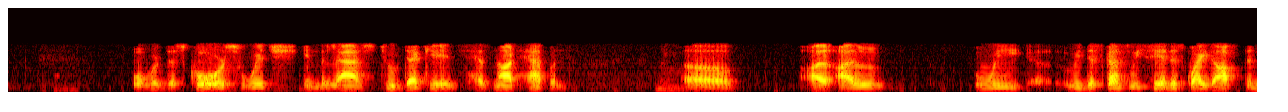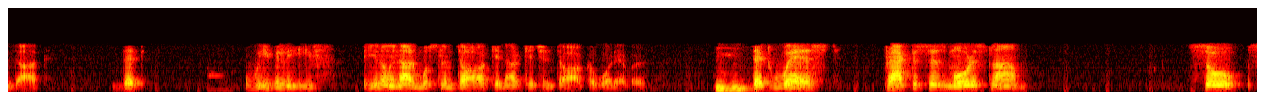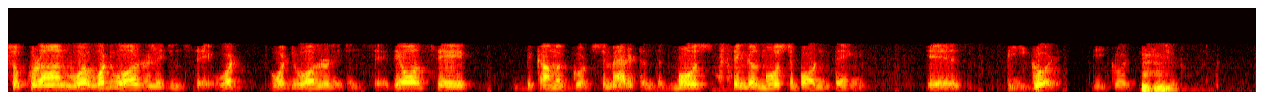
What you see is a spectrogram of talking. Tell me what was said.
over this course, which in the last two decades has not happened. Uh, I'll, I'll we we discuss we say this quite often, Doc, that we believe, you know, in our Muslim talk, in our kitchen talk, or whatever, mm-hmm. that West practices more Islam so, so Quran, what, what do all religions say? What, what do all religions say? They all say become a good Samaritan. The most, single most important thing is be good. Be good mm-hmm. to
